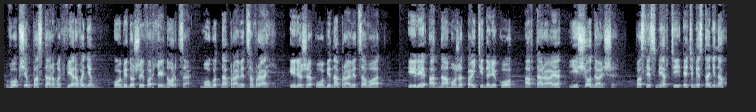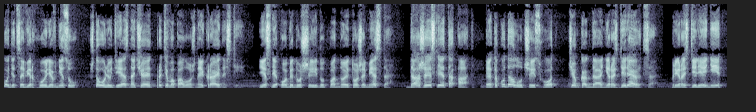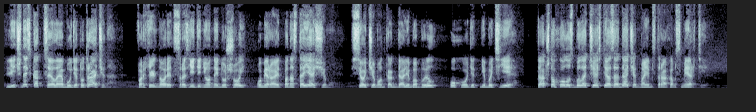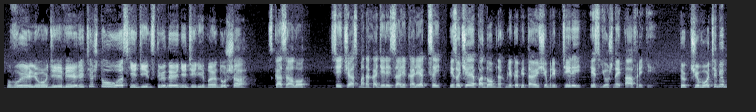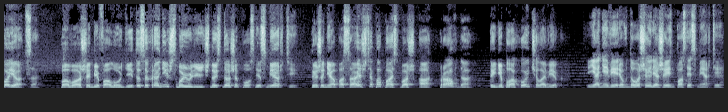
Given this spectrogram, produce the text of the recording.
В общем, по старым их верованиям, обе души Фархельнорца могут направиться в рай, или же обе направиться в ад. Или одна может пойти далеко, а вторая еще дальше. После смерти эти места не находятся вверху или внизу, что у людей означает противоположные крайности. Если обе души идут в одно и то же место, даже если это ад, это куда лучший исход, чем когда они разделяются. При разделении личность как целая будет утрачена. Фархельнорец с разъединенной душой умирает по-настоящему. Все, чем он когда-либо был, уходит в небытие. Так что Холос был отчасти озадачен моим страхом смерти. «Вы, люди, верите, что у вас единственная неделимая душа?» Сказал он. Сейчас мы находились в зале коллекций, изучая подобных млекопитающим рептилий из Южной Африки. «Так чего тебе бояться? По вашей мифологии ты сохранишь свою личность даже после смерти. Ты же не опасаешься попасть в ваш ад, правда? Ты неплохой человек». «Я не верю в души или жизнь после смерти».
